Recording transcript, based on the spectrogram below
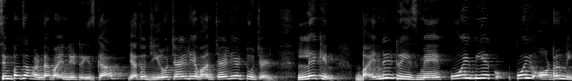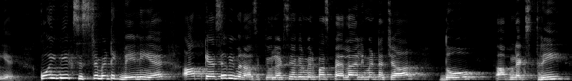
सिंपल सा फंडा बाइनरी ट्रीज का, या तो ज़ीरो चाइल्ड या वन चाइल्ड या टू चाइल्ड। लेकिन बाइनरी ट्रीज में कोई भी एक, कोई ऑर्डर नहीं है, कोई भी एक सिस्टमेटिक वे नहीं है। आप कैसे भी बना सकते हो। लेट्स से अगर मेरे पास पहला एलिमेंट है चार, दो, आप नेक्स्ट थ्री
